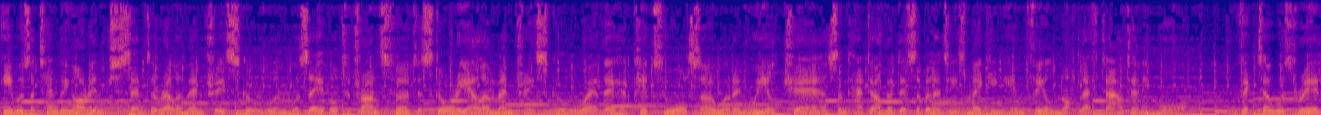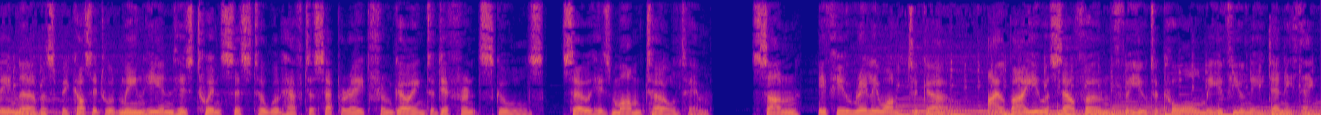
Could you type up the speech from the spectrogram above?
He was attending Orange Center Elementary School and was able to transfer to Story Elementary School where they had kids who also were in wheelchairs and had other disabilities making him feel not left out anymore. Victor was really nervous because it would mean he and his twin sister would have to separate from going to different schools, so his mom told him, Son, if you really want to go, I'll buy you a cell phone for you to call me if you need anything.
